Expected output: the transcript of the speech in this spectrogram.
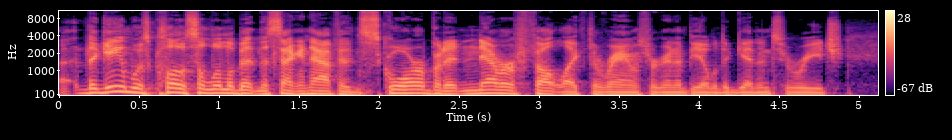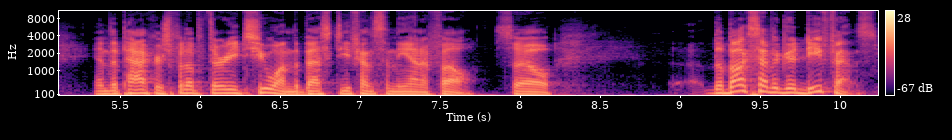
Uh, the game was close a little bit in the second half and score, but it never felt like the Rams were going to be able to get into reach. And the Packers put up 32 on the best defense in the NFL. So the Bucks have a good defense,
